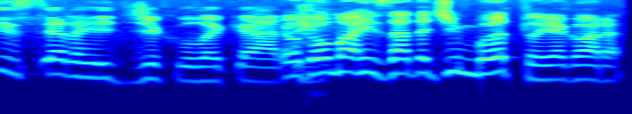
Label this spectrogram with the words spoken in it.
Que cena ridícula, cara. Eu dou uma risada de Muttley agora.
